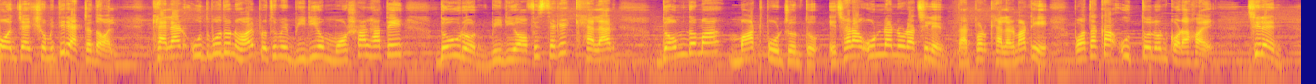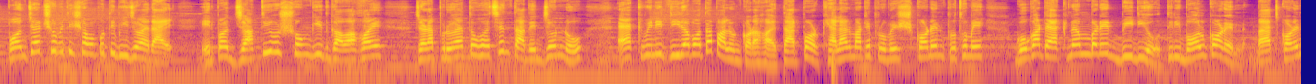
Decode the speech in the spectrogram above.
পঞ্চায়েত সমিতির একটা দল। খেলার উদ্বোধন হয় প্রথমে বিডিও মশাল হাতে দৌড়ন। বিডিও অফিস থেকে খেলার দমদমা মাঠ পর্যন্ত। এছাড়া অন্যান্যরা ছিলেন। তারপর খেলার মাঠে পতাকা উত্তোলন করা হয়। ছিলেন পঞ্চায়েত সমিতি সভাপতি বিজয় রায়। এরপর জাতীয় সংগীত গাওয়া হয় যারা প্রয়াত হয়েছেন, তাদের জন্য এক মিনিট নীরবতা পালন করা হয়। তারপর খেলার মাঠে প্রবেশ করেন। প্রথমে গোঘাট এক নম্বরের বিডিও, তিনি বল করেন, ব্যাট করেন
